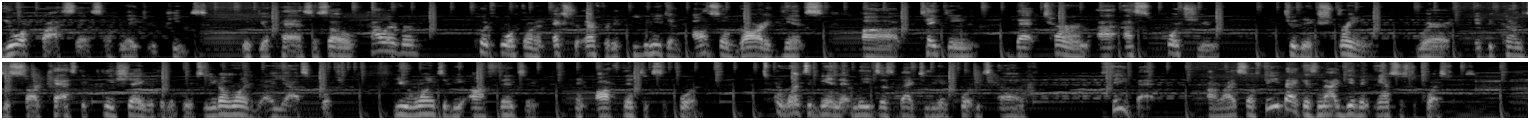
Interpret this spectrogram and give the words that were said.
your process of making peace with your past. And so, however, put forth on an extra effort, you need to also guard against uh, taking that term, I, I support you, to the extreme where it becomes this sarcastic cliche within the group. So you don't want to be, oh, yeah, I support you. You want it to be authentic and authentic support. And once again, that leads us back to the importance of feedback. All right. So feedback is not giving answers to questions.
